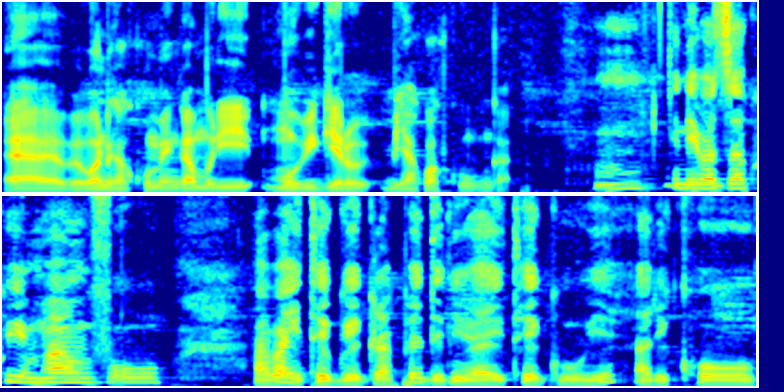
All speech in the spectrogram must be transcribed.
eh, biboneka kumenga muri mu bigero bihakwa kunga Mhm. nibaza ko iyi mpamvu abayiteguye garapede niyo yayiteguye ariko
